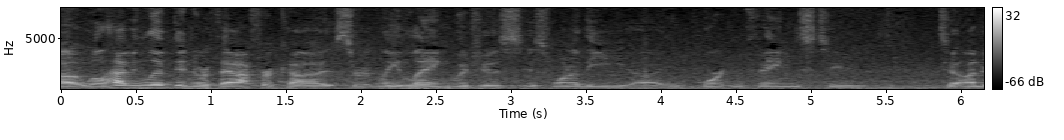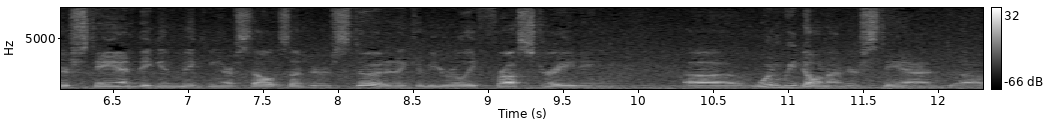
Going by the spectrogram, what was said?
uh, well, having lived in North Africa, certainly language is, is one of the uh, important things to, to understanding and making ourselves understood. And it can be really frustrating uh, when we don't understand uh,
